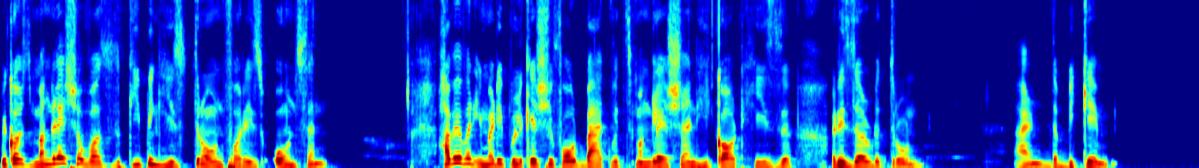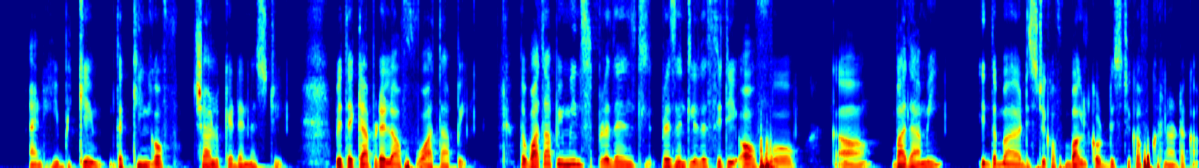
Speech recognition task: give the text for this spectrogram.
Because Mangalesha was keeping his throne for his own son. However, Imadi Pulkeshi fought back with Mangalesha and he got his reserved throne and the became and he became the king of Chalukya dynasty with the capital of Vatapi. The Vatapi means present, presently the city of uh, uh, Badami in the district of Bagalkot district of Karnataka.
